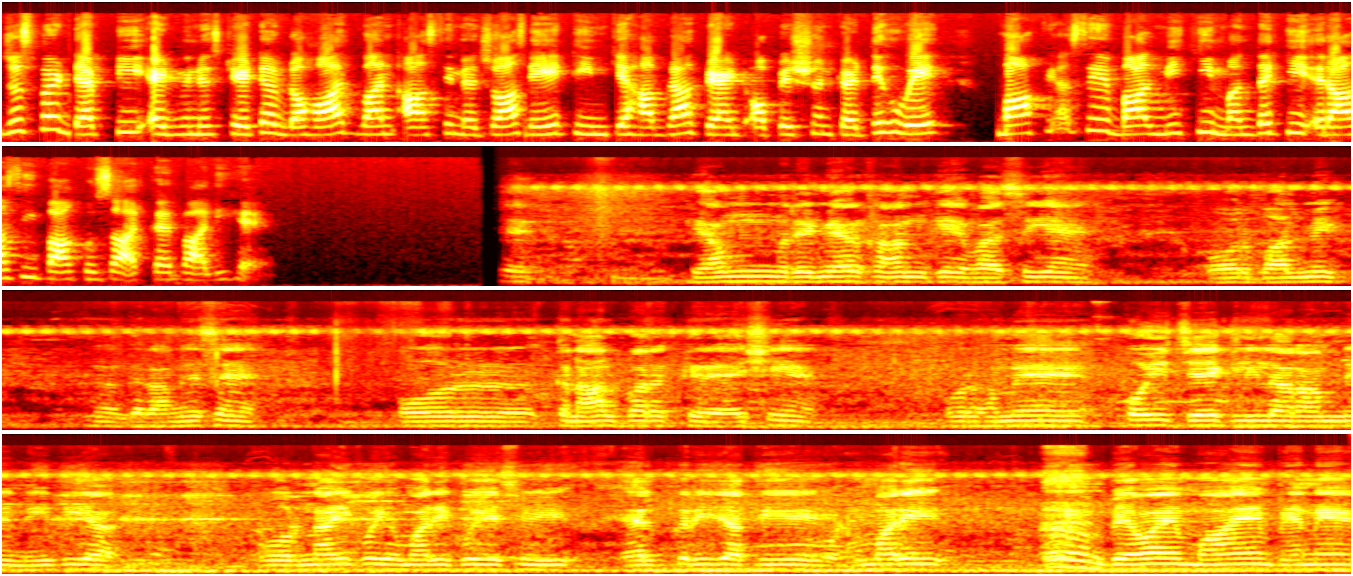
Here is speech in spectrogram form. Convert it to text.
جس پر deputy administrator Lahore one Asim Ejaz نے ٹیم کے ہمراہ گرینڈ آپریشن کرتے ہوئے مافیا سے بالمیکی مندر کی اراضی واگزار کروا لی ہے۔ کہ ہم ریمیر خان کے واسی ہیں اور بالمیک گھرانے سے ہیں اور کنال پارک کے رہائشی ہیں اور ہمیں کوئی چیک لیلا رام نے نہیں دیا اور نہ ہی کوئی ہماری کوئی ایسی ہیلپ کری جاتی ہے۔ ہماری بیوائیں مائیں بہنیں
